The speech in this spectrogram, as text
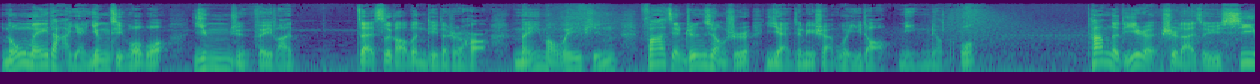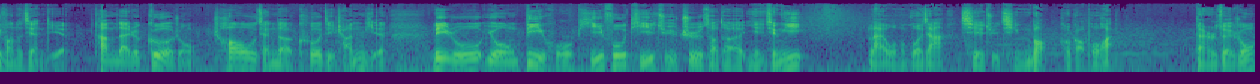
浓眉大眼，英气勃勃，英俊非凡。在思考问题的时候，眉毛微颦；发现真相时，眼睛里闪过一道明亮的光。他们的敌人是来自于西方的间谍，他们带着各种超前的科技产品，例如用壁虎皮肤提取制造的隐形衣，来我们国家窃取情报和搞破坏。但是最终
